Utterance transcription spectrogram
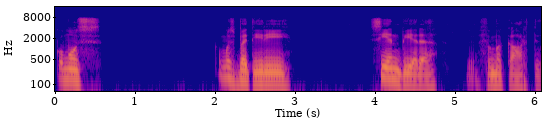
Kom ons Kom ons bid hierdie seënbede vir mekaar toe.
